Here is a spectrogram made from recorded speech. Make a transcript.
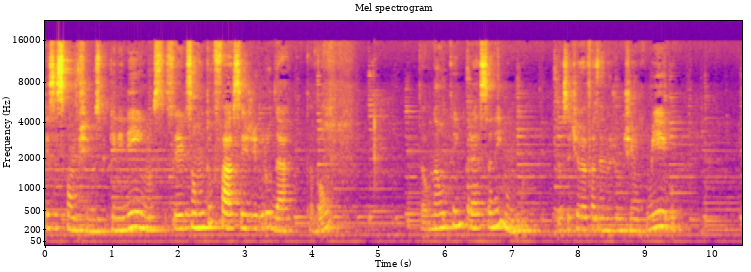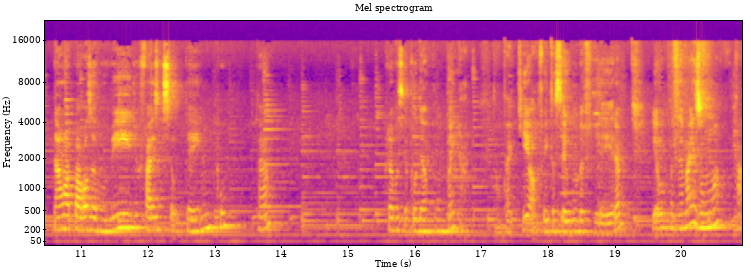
Esses pontinhos pequenininhos, eles são muito fáceis de grudar, tá bom? Então não tem pressa nenhuma. Se você estiver fazendo juntinho comigo, dá uma pausa no vídeo, faz em seu tempo, tá? Para você poder acompanhar. Então tá aqui, ó, feita a segunda fileira. E eu vou fazer mais uma, tá?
